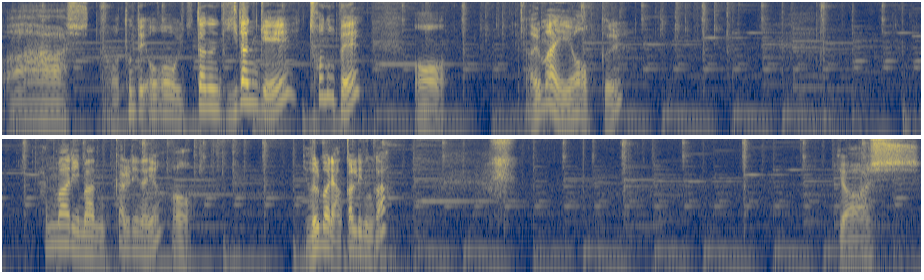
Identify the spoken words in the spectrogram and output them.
와 씨, 어, 돈데 어, 어 일단은 2단계 1500 어 얼마예요 업글 한 마리만 깔리나요? 어 여덟 마리 안 깔리는가? 야씨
